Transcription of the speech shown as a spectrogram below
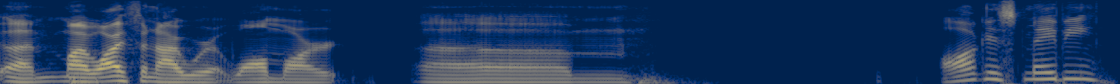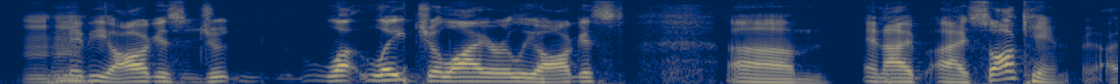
uh, my wife and I were at Walmart um August maybe Mm-hmm. maybe August ju- late July early August um and I I saw Cam I,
